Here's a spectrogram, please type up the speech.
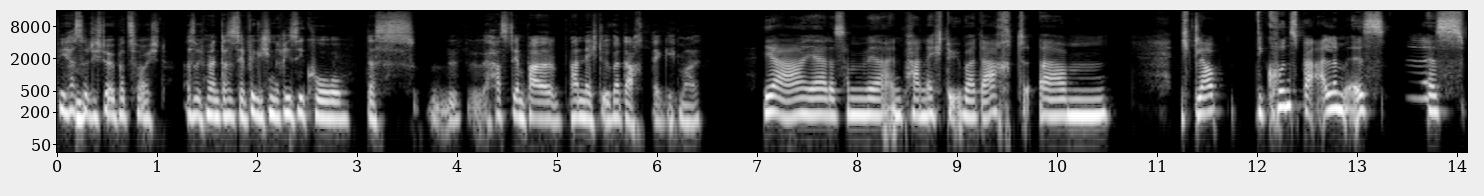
Wie hast du dich da überzeugt? Also ich meine, das ist ja wirklich ein Risiko, das äh, hast du ein paar, paar Nächte überdacht, denke ich mal. Ja, ja, das haben wir ein paar Nächte überdacht. Ähm, ich glaube, die Kunst bei allem ist, es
